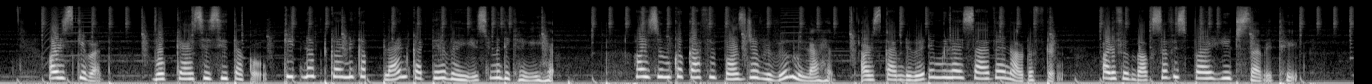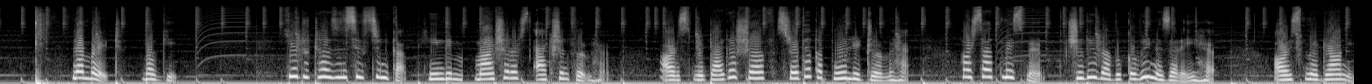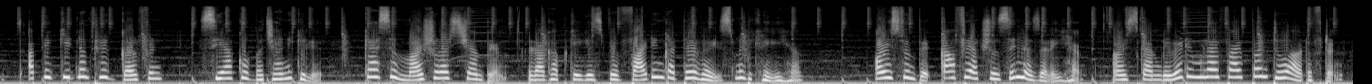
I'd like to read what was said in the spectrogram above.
और इसके बाद वो कैसे सीता को किडनैप करने का प्लान करते हैं, वही इसमें दिखाई है। और इस फ़िल्म को काफ़ी पॉजिटिव रिव्यू मिला है। और इसका रेटिंग मिला है सेवन आउट ऑफ़ टेन और फ़िल्म बॉक्स ऑफ़िस पर हिट साबित हुई। नंबर एट बग्गी ये 2016 का Hindi martial arts action film है। और इसमें tiger Shroff Shraddha Kapoor lead role में है। और साथ में इसमें सुधीर बाबू को भी नज़र आई है। और इसमें रानी अपनी किडनैप हुई गर्लफ्रेंड सिया को बचाने के लिए कैसे मार्शल आर्ट्स चैंपियन राघव के अगेंस्ट पे फाइटिंग करते हुए इसमें दिखाई है। और इस फ़िल्म पे काफ़ी एक्शन सीन नज़र आई है। और इसका रेटिंग मिला five point two out of ten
